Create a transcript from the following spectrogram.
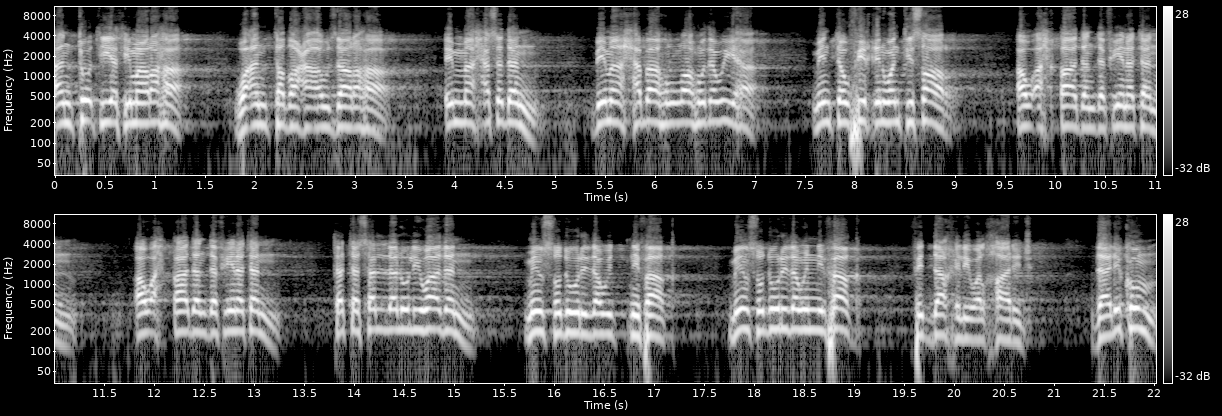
أن تؤتي ثمارها وأن تضع أوزارها إما حسدا بما حباه الله ذويها من توفيق وانتصار أو أحقادا دفينة أو أحقادا دفينة تتسلل لواذا من صدور ذوي النفاق من صدور ذوي النفاق في الداخل والخارج. ذلكم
